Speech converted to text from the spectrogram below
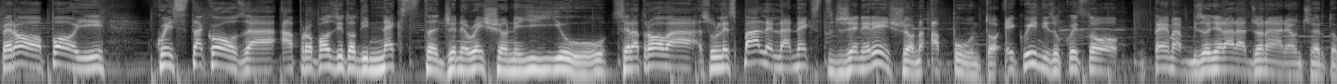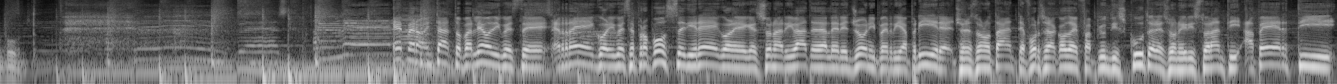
però poi questa cosa a proposito di Next Generation EU se la trova sulle spalle la Next Generation appunto. E quindi su questo tema bisognerà ragionare a un certo punto. E però intanto parliamo di queste regole, queste proposte di regole che sono arrivate dalle regioni per riaprire, ce ne sono tante, forse la cosa che fa più discutere sono i ristoranti aperti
